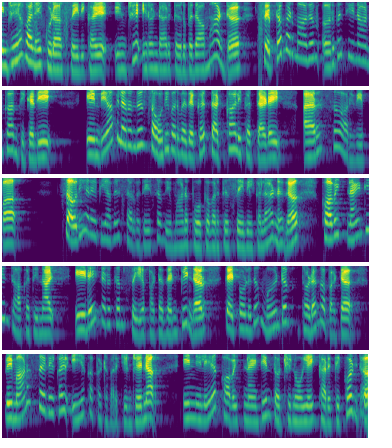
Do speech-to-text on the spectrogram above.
இன்றைய வளைகுடா செய்திகள். இன்று இரண்டாயிரத்து இருபதாம் ஆண்டு செப்டம்பர் மாதம் இருபத்தி நான்காம் திகதி. இந்தியாவிலிருந்து சவுதி வருவதற்கு தற்காலிக தடை அரசு அறிவிப்பு. சவுதி அரேபியாவில் சர்வதேச விமான போக்குவரத்து சேவைகளானது கோவிட் நைன்டீன் தாக்கத்தினால் இடைநிறுத்தம் செய்யப்பட்டதன் பின்னர் தற்பொழுது மீண்டும் தொடங்கப்பட்டு விமான சேவைகள் இயக்கப்பட்டு வருகின்றன. இந்நிலைய கோவிட் நைன்டீன் தொற்று நோயை கருத்தில் கொண்டு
